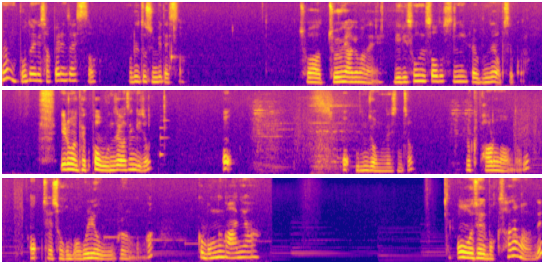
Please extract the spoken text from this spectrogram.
응, 모두에게 작별 인사했어. 우리도 준비됐어. 좋아, 조용히 하기만 해. 미리 손을 써뒀으니 별 문제는 없을 거야. 이러면 100% 문제가 생기죠? 어? 어? 문제 없네, 진짜? 이렇게 바로 나온다고? 어? 쟤 저거 먹으려고 그러는 건가? 그거 먹는 거 아니야. 어, 쟤 막 사냥하는데?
